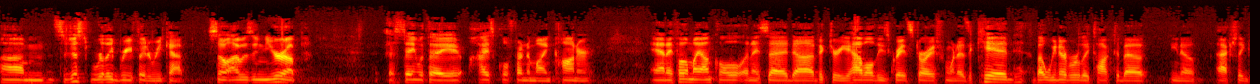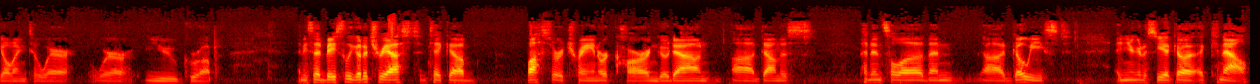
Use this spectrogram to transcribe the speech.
Um, so, just really briefly to recap. So, I was in Europe, uh, staying with a high school friend of mine, Connor, and I phoned my uncle and I said, uh, "Victor, you have all these great stories from when I was a kid, but we never really talked about, you know, actually going to where where you grew up." And he said, basically, go to Trieste and take a bus or a train or a car and go down uh, down this peninsula, then uh, go east, and you're going to see a, a canal.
